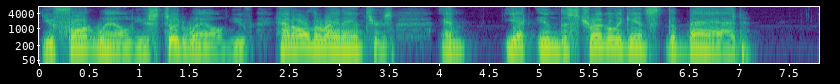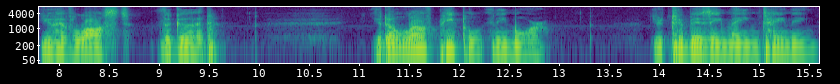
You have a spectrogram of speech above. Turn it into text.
you fought well, you stood well, you've had all the right answers, and yet in the struggle against the bad, you have lost the good. You don't love people anymore. You're too busy maintaining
